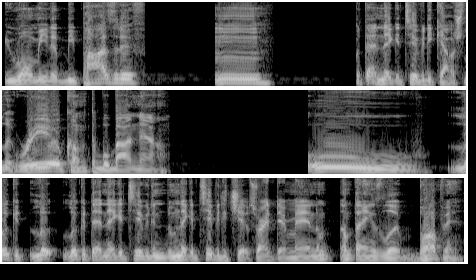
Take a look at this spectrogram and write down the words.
you want me to be positive? Mm, but that negativity couch look real comfortable by now. Ooh, look at look look at that negativity, them negativity chips right there, man. Them, them things look bumping.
